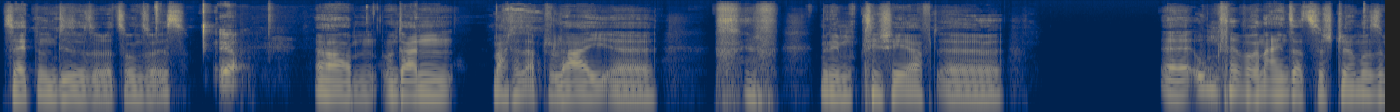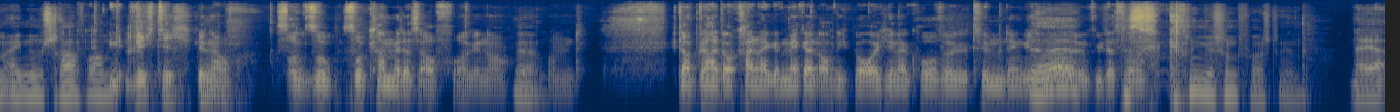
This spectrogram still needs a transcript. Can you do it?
selten in dieser Situation so ist. Ja. Ähm, und dann macht das Abdullahi äh, mit dem klischeehaft äh, uncleveren Einsatz des Stürmers im eigenen Strafraum. Richtig, genau. So, so, so kam mir das auch vor, genau. Ja. Und ich glaube, da hat auch keiner gemeckert, auch nicht bei euch in der Kurve, Tim, denke ich Äh, mal. Irgendwie das, Das kann ich mir schon vorstellen. Naja,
